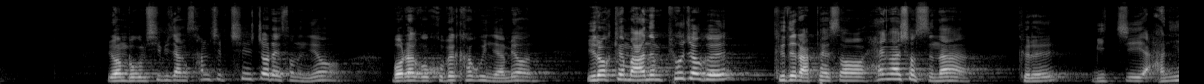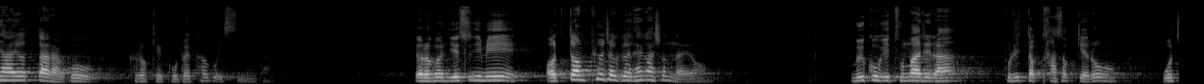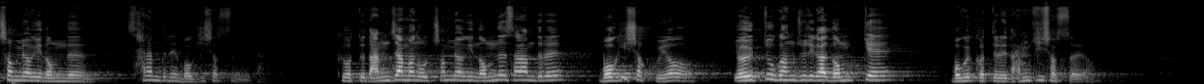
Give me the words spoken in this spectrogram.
요한복음 12장 37절에서는요, 뭐라고 고백하고 있냐면, 이렇게 많은 표적을 그들 앞에서 행하셨으나 그를 믿지 아니하였다라고 그렇게 고백하고 있습니다. 여러분, 예수님이 어떤 표적을 행하셨나요? 물고기 두 마리랑 보리떡 다섯 개로 5천 명이 넘는 사람들을 먹이셨습니다. 그것도 남자만 5천 명이 넘는 사람들을 먹이셨고요. 열두 광주리가 넘게 먹을 것들을 남기셨어요.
